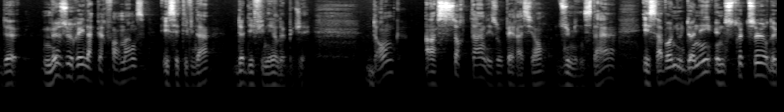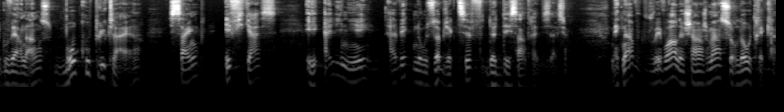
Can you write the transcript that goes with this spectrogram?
de mesurer la performance et, c'est évident, de définir le budget. Donc, en sortant les opérations du ministère, et ça va nous donner une structure de gouvernance beaucoup plus claire, simple, efficace et alignée avec nos objectifs de décentralisation. Maintenant, vous pouvez voir le changement sur l'autre écran.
